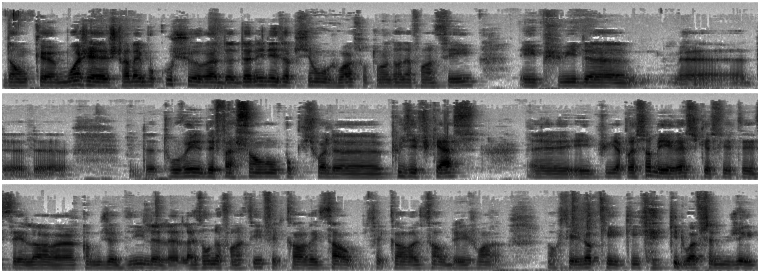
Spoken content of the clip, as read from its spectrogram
Donc, euh, moi, je, je, travaille beaucoup sur euh, de donner des options aux joueurs, surtout en zone offensive, et puis de, de, de, de, trouver des façons pour qu'ils soient plus efficaces. et puis après ça, mais il reste que c'est leur, comme je dis, la, zone offensive, c'est le carré de sable, c'est le carré de sable des joueurs. Donc c'est là qu'ils qui, doivent s'amuser.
